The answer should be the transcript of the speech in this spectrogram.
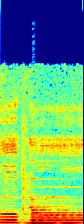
люблю.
